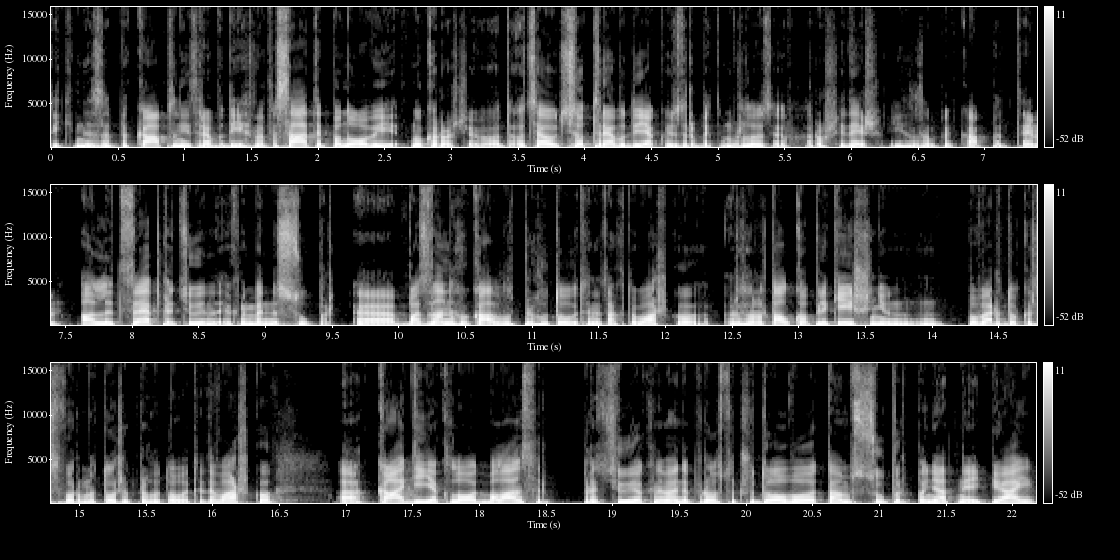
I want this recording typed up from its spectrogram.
які не забекаплені, треба буде їх написати по новій. Ну, коротше, от, оце от все треба буде якось зробити. Можливо, це хороша ідея, щоб їх забекапити. Але це працює, як на мене, супер. Е, Баз даних окал приготувати не так-то важко. Розгорталку аплікейшенів поверх до Керсформа теж приготувати не важко. Е, Каді як load балансер працює, як на мене, просто чудово. Там супер понятний API,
